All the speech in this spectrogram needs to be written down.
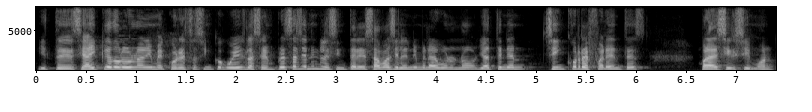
y te decía, hay que doblar un anime con estos cinco güeyes, las empresas ya ni les interesaba si el anime era bueno o no. Ya tenían cinco referentes para decir Simón.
